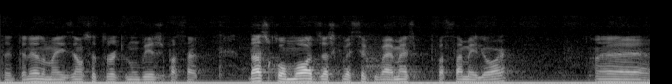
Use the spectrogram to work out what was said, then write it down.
tá entendendo? Mas é um setor que não vejo passar. Das commodities, acho que vai ser o que vai mais passar melhor. É,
